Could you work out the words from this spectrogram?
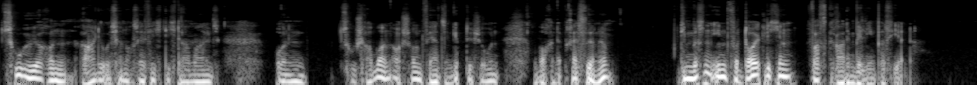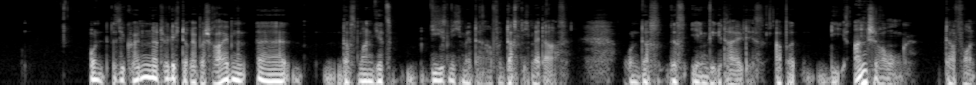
Zuhörern, Radio ist ja noch sehr wichtig damals, und Zuschauern auch schon, Fernsehen gibt es schon, aber auch in der Presse, ne? Die müssen ihnen verdeutlichen, was gerade in Berlin passiert. Und sie können natürlich darüber schreiben, äh, dass man jetzt dies nicht mehr darf und das nicht mehr darf. Und dass das irgendwie geteilt ist. Aber die Anschauung davon,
